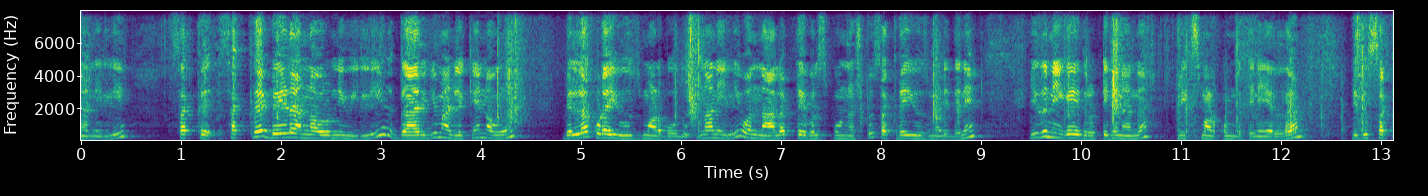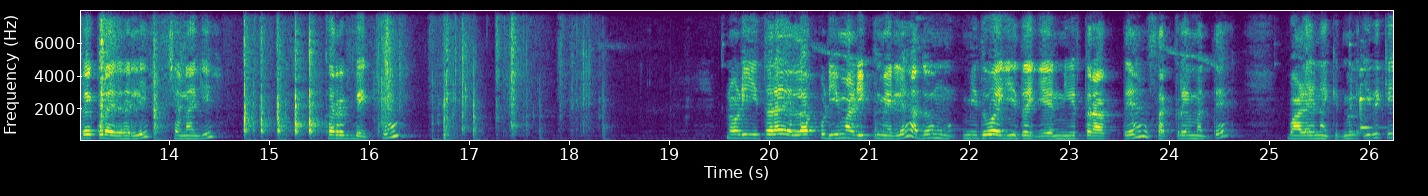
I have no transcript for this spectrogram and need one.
ನಾನಿಲ್ಲಿ ಸಕ್ಕರೆ ಸಕ್ಕರೆ ಬೇಡ ಅನ್ನೋರು ನೀವು ಇಲ್ಲಿ ಗಾರ್ಗಿ ಮಾಡಲಿಕ್ಕೆ ನಾವು ಬೆಲ್ಲ ಕೂಡ ಯೂಸ್ ಮಾಡ್ಬೋದು. ನಾನು ಇಲ್ಲಿ ಒಂದು ನಾಲ್ಕು ಟೇಬಲ್ ಸ್ಪೂನ್ ಅಷ್ಟು ಸಕ್ಕರೆ ಯೂಸ್ ಮಾಡಿದ್ದೇನೆ. ಇದನ್ನೀಗ ಇದರೊಟ್ಟಿಗೆ ನಾನು ಮಿಕ್ಸ್ ಮಾಡ್ಕೊಂಡ್ಬಿಡ್ತೀನಿ ಎಲ್ಲ. ಇದು ಸಕ್ಕರೆ ಕೂಡ ಇದರಲ್ಲಿ ಚೆನ್ನಾಗಿ ಕರಗಬೇಕು. ನೋಡಿ, ಈ ಥರ ಎಲ್ಲ ಪುಡಿ ಮಾಡಿಟ್ಟ ಮೇಲೆ ಅದು ಮಿದುವಾಗಿ ಇದಾಗೆ ನೀರು ಥರ ಹಾಕ್ತೆ ಸಕ್ಕರೆ ಮತ್ತು ಬಾಳೆಹಣ್ಣು ಹಾಕಿದ್ಮೇಲೆ ಇದಕ್ಕೆ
